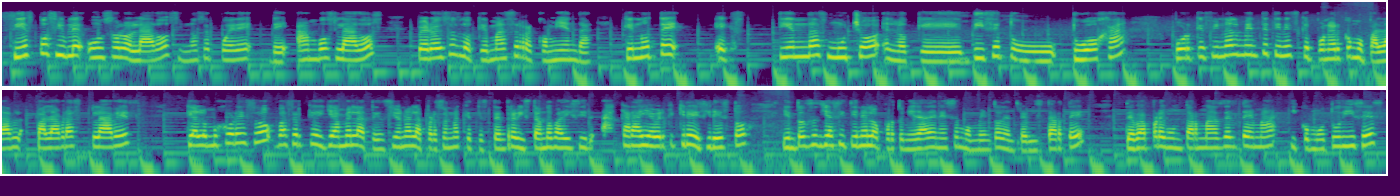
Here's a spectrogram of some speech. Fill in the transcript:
si es posible un solo lado, si no se puede de ambos lados, pero eso es lo que más se recomienda, que no te extiendas mucho en lo que dice tu, tu hoja, porque finalmente tienes que poner como palabras claves que a lo mejor eso va a hacer que llame la atención a la persona que te está entrevistando, va a decir, ah, caray, a ver qué quiere decir esto, y entonces ya si tiene la oportunidad en ese momento de entrevistarte, te va a preguntar más del tema y como tú dices,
